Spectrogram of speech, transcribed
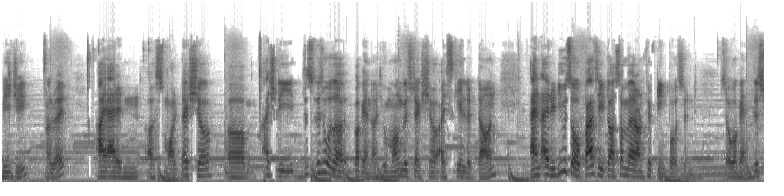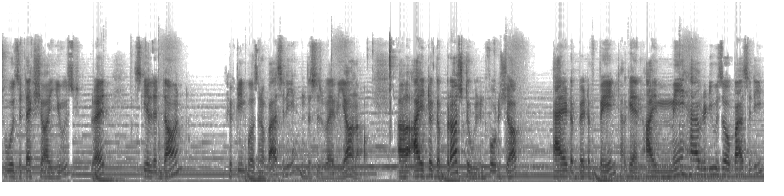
BG, all right. I added in a small texture. Um, actually, this this was a again a humongous texture. I scaled it down, and I reduced the opacity to somewhere around 15%. So again, this was the texture I used, right? Scaled it down, 15% opacity and this is where we are now. Uh, I took the brush tool in Photoshop, added a bit of paint. Again, I may have reduced the opacity,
